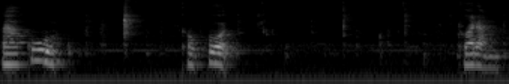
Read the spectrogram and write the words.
สาคูข้าวโพดถั่วดำ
